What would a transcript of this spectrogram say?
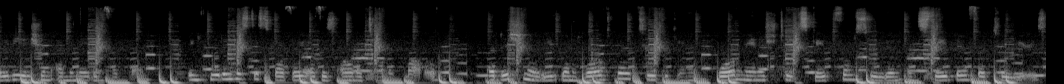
radiation emanating from them, including his discovery of his own atomic model. Additionally, when World War II began, Bohr managed to escape from Sweden and stayed there for two years.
